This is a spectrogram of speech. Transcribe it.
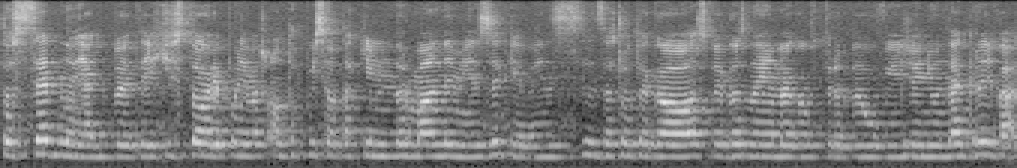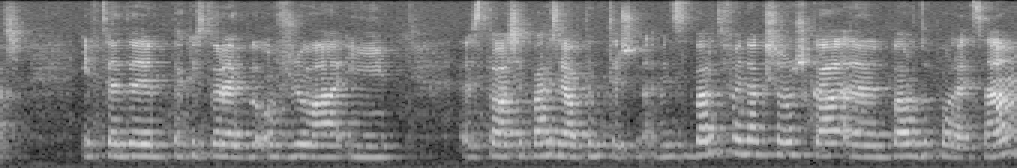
to sedno jakby tej historii, ponieważ on to pisał takim normalnym językiem, więc zaczął tego swojego znajomego, który był w więzieniu, nagrywać. I wtedy ta historia jakby ożyła i stała się bardziej autentyczna. Więc bardzo fajna książka, e, bardzo polecam.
